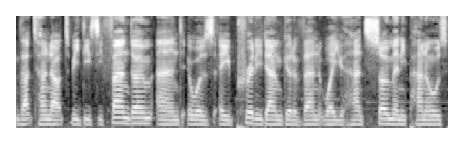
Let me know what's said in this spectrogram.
that turned out to be DC FanDome, and it was a pretty damn good event where you had so many panels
